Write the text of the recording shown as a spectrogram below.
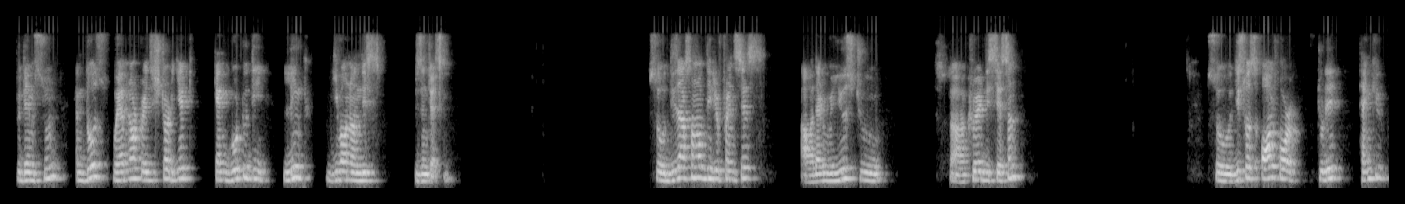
to them soon. And those who have not registered yet can go to the link given on this presentation. So these are some of the references uh, that we use to uh, create this session. So this was all for today. Thank you.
